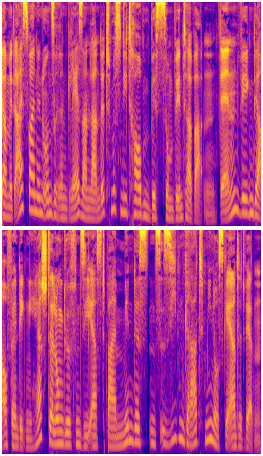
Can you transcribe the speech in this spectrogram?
Damit Eiswein in unseren Gläsern landet, müssen die Trauben bis zum Winter warten. Denn wegen der aufwendigen Herstellung dürfen sie erst bei mindestens 7 Grad minus geerntet werden.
